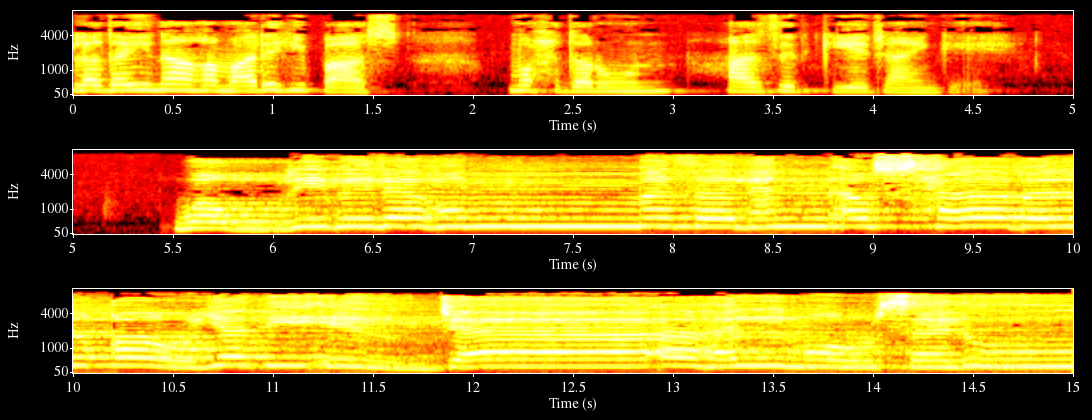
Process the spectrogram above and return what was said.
لدینا ہمارے ہی پاس محدرون حاضر کیے جائیں گے۔ وَاضْرِبْ لَهُمْ مَثَلًا أَصْحَابَ الْقَرْيَةِ إِذْ جَاءَهَا الْمُرْسَلُونَ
